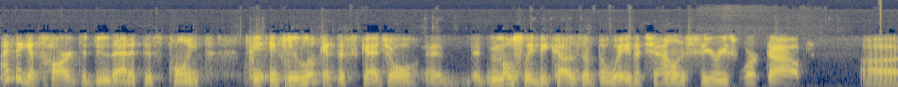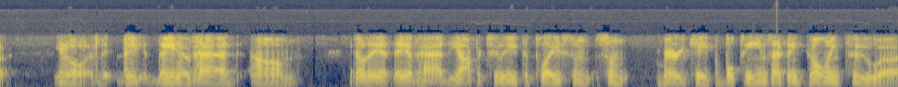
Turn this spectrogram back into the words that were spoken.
I think it's hard to do that at this point. If you look at the schedule, uh, mostly because of the way the Challenge Series worked out, uh, you know they they have had um, you know they they have had the opportunity to play some some very capable teams. I think going to uh,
